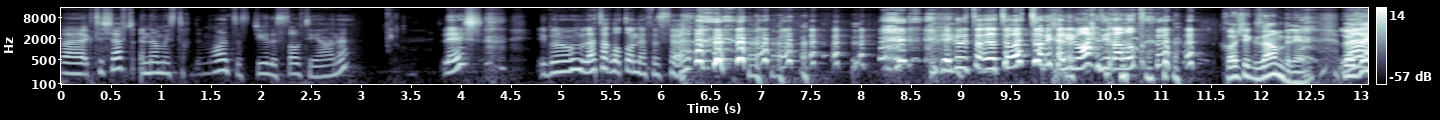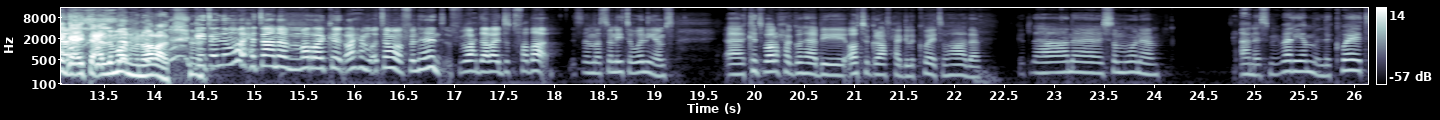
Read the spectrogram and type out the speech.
فاكتشفت إنهم يستخدمون التسجيل الصوتي أنا. ليش؟ يقولون لا تغلطون نفسها يقول الت- التوتر يخلي الواحد يغلط. خوش example يعني. بس. زين قاعد يتعلمون من وراك. قاعد يتعلمون. حتى أنا مرة كنت رايحه مؤتمر في الهند في واحدة رائده فضاء اسمها سونيتا ويليامز. آه كنت بروح أقولها بأوتوغراف حق الكويت وهذا. قلت لها أنا يسمونه أنا اسمي مريم من الكويت.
